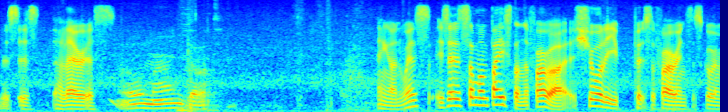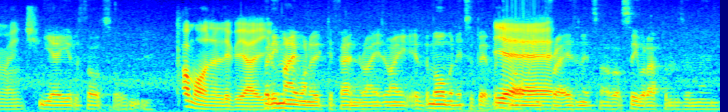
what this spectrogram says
this is hilarious. Oh my god. Hang on, where's is there someone based on the thrower? Surely he puts the thrower into the scoring range. Yeah, you'd have thought so, wouldn't you? Come on, Olivier. But he might want to defend, right? Right. At the moment, it's a bit of a Yeah. threat, isn't it? So let's see what happens, and then.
